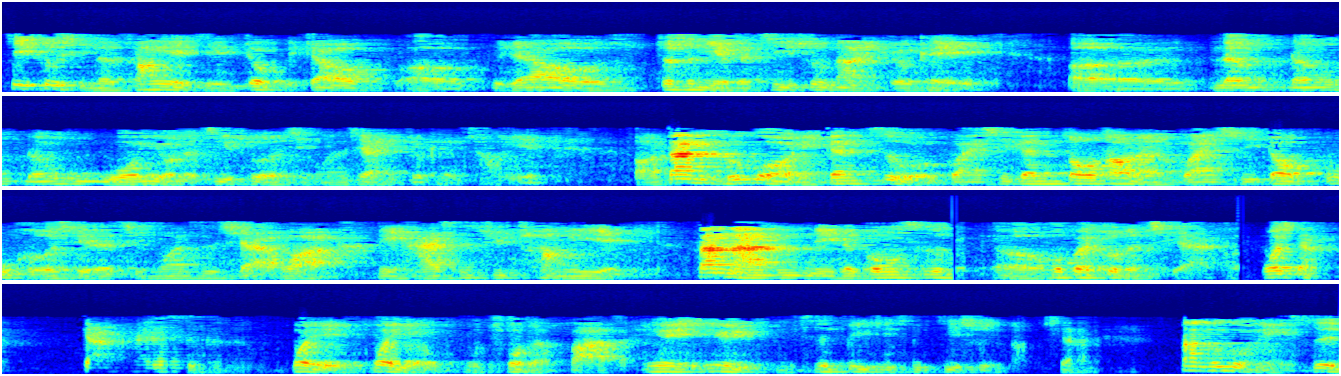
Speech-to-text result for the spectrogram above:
技术型的创业其实就比较呃比较，就是你有个技术，那你就可以呃人人人我有的技术的情况下，你就可以创业啊。但如果你跟自我关系、跟周遭人关系都不和谐的情况之下的话，你还是去创业，当然你的公司呃会不会做得起来？我想刚开始可能会会有不错的发展，因为因为你是毕竟是技术导向。那如果你是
